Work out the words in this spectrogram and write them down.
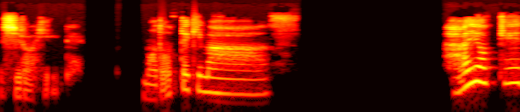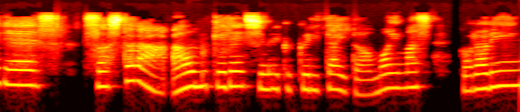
後ろ引いて、戻ってきます。はい、OK です。そしたら、仰向けで締めくくりたいと思います。ゴロリン。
